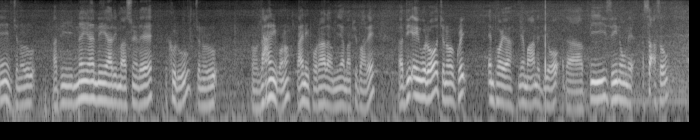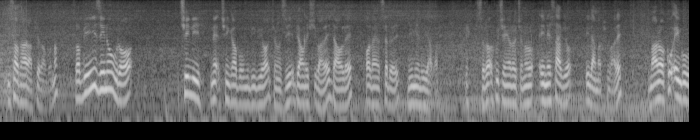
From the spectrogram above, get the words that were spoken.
ရင်ကျွန်တော်တို့အာ ဒီနေရနေရာတွေမှာဆိုရင်လည်းအခုလိုကျွန်တော်တို့ဟို line တွေပေါ့နော် line တွေပေါ်ထားတာကိုမြင်ရမှာဖြစ်ပါတယ်အဲဒီအိမ်ကိုတော့ကျွန်တော် Great Empire မြန်မာနေပြီးတော့ဒါပြီးဈေးနှုန်းနဲ့အဆအဆုံးတိစောက်ထားတာဖြစ်တာပေါ့နော်ဆိုတော့ပြီးဈေးနှုန်းကိုတော့အချိန်ဒီနဲ့အချိန်ကပုံမူတည်ပြီးတော့ကျွန်တော်ဈေးအပြောင်းလေးရှိပါတယ်ဒါကိုလည်း online ကိုဆက်သွယ်မြင်မြင်လို့ရပါတယ်ကဲဆိုတော့အခုချိန်ကတော့ကျွန်တော်တို့အိမ်နဲ့စပြီးတော့လေ့လာမှာဖြစ်ပါတယ်ဒီမှာတော့ကိုယ့်အိမ်ကို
